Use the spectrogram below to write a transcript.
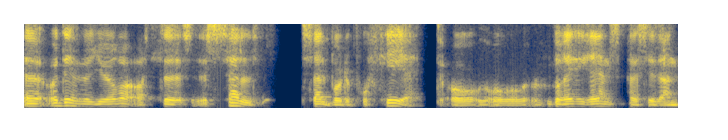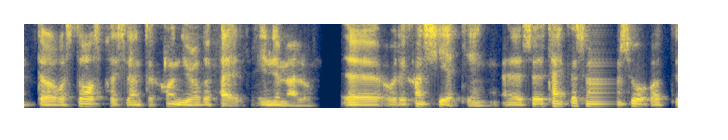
Eh, og det vil gjøre at eh, selv, selv både profet og, og regjeringspresidenter og statspresidenter kan gjøre feil innimellom. Og det kan skje ting. Så jeg tenker som så at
